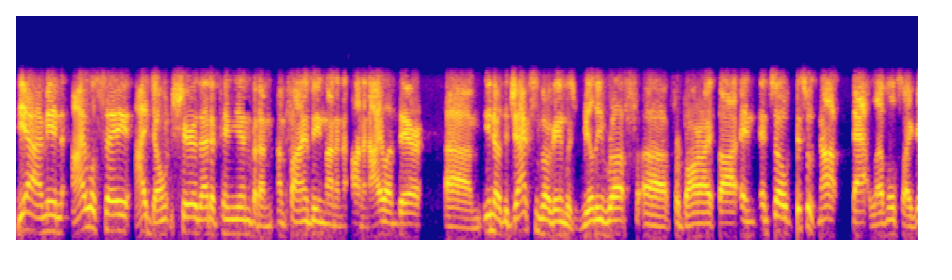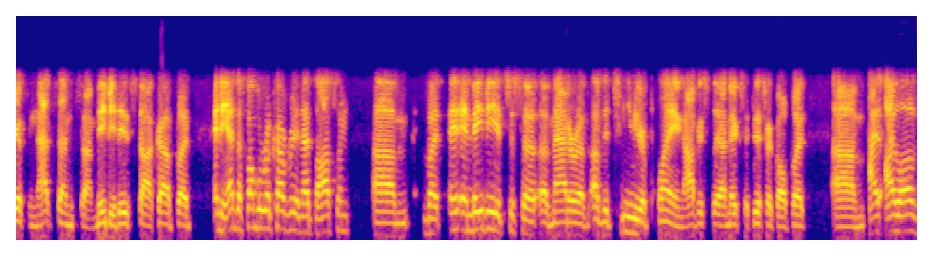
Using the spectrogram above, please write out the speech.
Yeah, I mean, I will say I don't share that opinion, but I'm I'm fine being on an on an island there. Um, you know, the Jacksonville game was really rough uh, for Barr, I thought, and and so this was not that level. So I guess in that sense, uh, maybe it is stock up. But and he had the fumble recovery, and that's awesome. Um, but and, and maybe it's just a, a matter of of the team you're playing. Obviously, that makes it difficult, but. Um, I, I love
